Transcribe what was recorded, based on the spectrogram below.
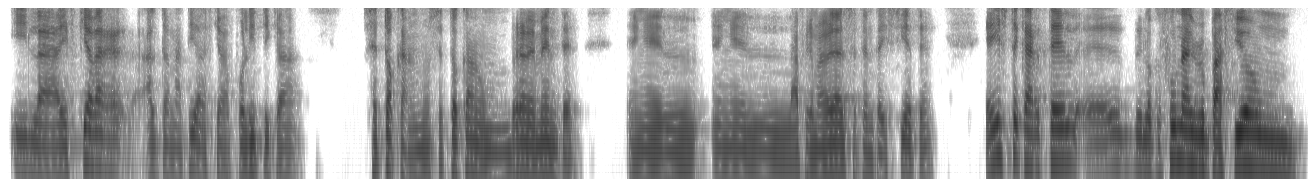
y la izquierda alternativa, la izquierda política, se tocan, ¿no? se tocan brevemente en, el, en la primavera del 77. Y hay este cartel eh, de lo que fue una agrupación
